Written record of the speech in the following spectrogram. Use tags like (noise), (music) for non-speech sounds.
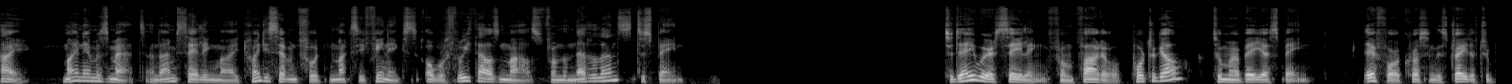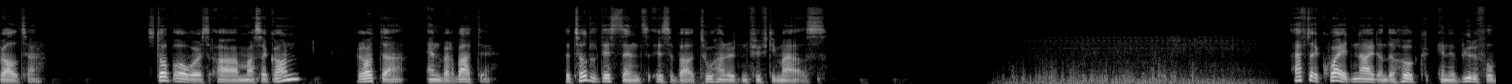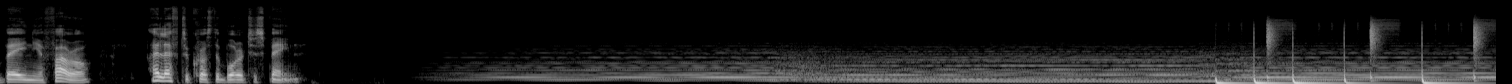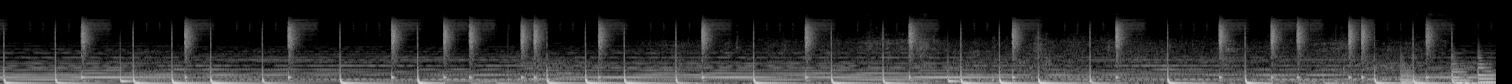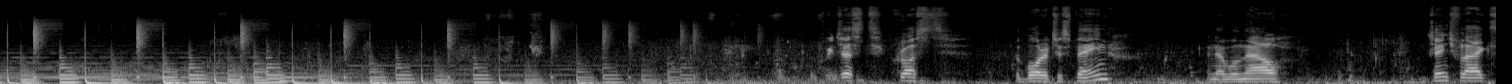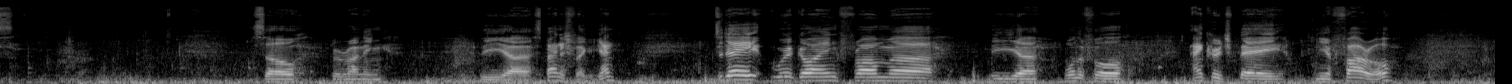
Hi, my name is Matt and I'm sailing my 27 foot Maxi Fenix over 3,000 miles from the Netherlands to Spain. Today we're sailing from Faro, Portugal to Marbella, Spain, therefore crossing the Strait of Gibraltar. Stopovers are Mazagón, Rota, and Barbate. The total distance is about 250 miles. After a quiet night on the Hook in a beautiful bay near Faro, I left to cross the border to Spain. We just crossed the border to Spain and I will now change flags. So we're running the uh, Spanish flag again. Today we're going from uh, the uh, wonderful Anchorage Bay near Faro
